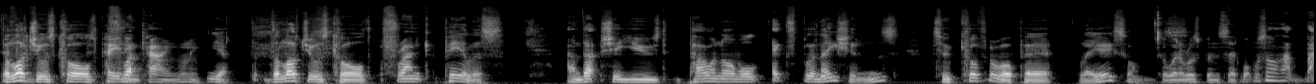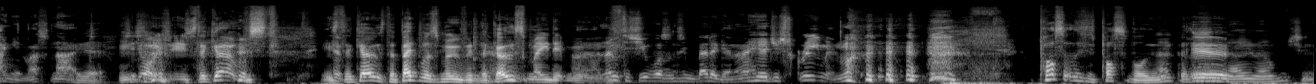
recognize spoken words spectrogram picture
the lodger was he called. was paying Fra- in kind, wasn't he? yeah, the lodger was called Frank Peerless, and that she used paranormal explanations to cover up her liaisons. So when her husband said, "What was all that banging last night?" yeah, she it's, oh, it's- it's the ghost. It's the ghost. The bed was moving. The ghost made it move. I noticed you wasn't in bed again, and I heard you screaming. Possibly this is possible, you know, because Yeah. you know, you know, she,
